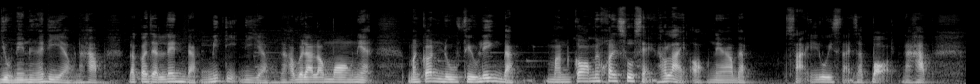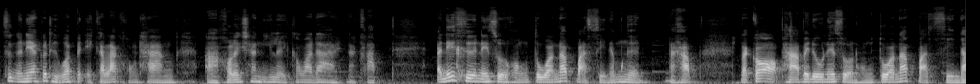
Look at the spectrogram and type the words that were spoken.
อยู่ในเนื้อเดียวนะครับแล้วก็จะเล่นแบบมิติเดียวนะครับเวลาเรามองเนี่ยมันก็ดูฟีลลิ่งแบบมันก็ไม่ค่อยสู้แสงเท่าไหร่ออกแนวแบบสายลุยสายสปอร์ตนะครับซึ่งอันนี้ก็ถือว่าเป็นเอกลักษณ์ของทางคอลเลกชันนี้เลยก็ว่าได้นะครับอันนี้คือในส่วนของตัวหน้าปัดสีน้ำเงินนะครับแล้วก็พาไปดูในส่วนของตัวหน้าปัดสีด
